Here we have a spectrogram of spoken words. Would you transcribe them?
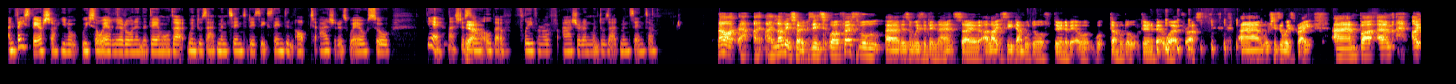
and vice versa. You know, we saw earlier on in the demo that Windows Admin Center is extending up to Azure as well. So yeah, that's just yeah. a little bit of flavor of Azure and Windows Admin Center. No, I, I love it so because it's well. First of all, uh, there's a wizard in there, so I like to see Dumbledore doing a bit of Dumbledore doing a bit of work for us, um, which is always great. Um, but um, I,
